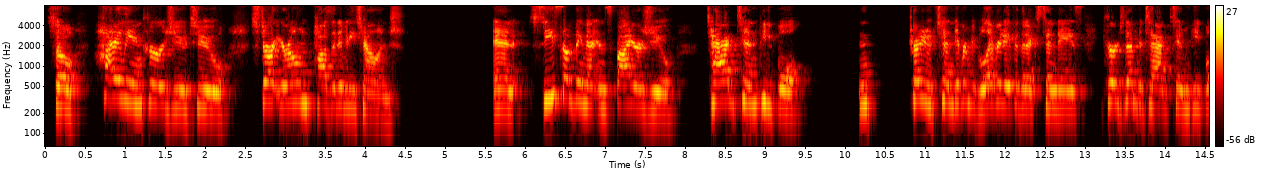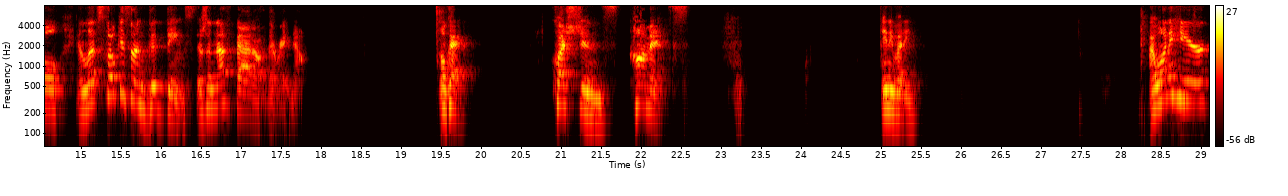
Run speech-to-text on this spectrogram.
So, highly encourage you to start your own positivity challenge and see something that inspires you. Tag 10 people, try to do 10 different people every day for the next 10 days. Encourage them to tag 10 people, and let's focus on good things. There's enough bad out there right now. Okay. Questions, comments? Anybody? I want to hear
